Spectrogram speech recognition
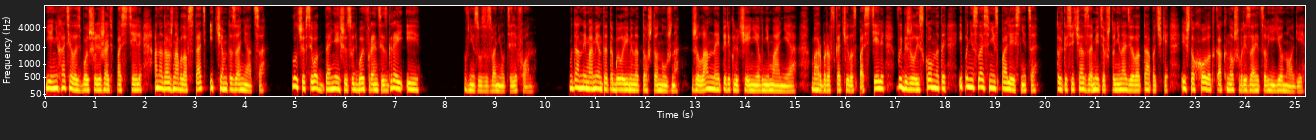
Ей не хотелось больше лежать в постели, она должна была встать и чем-то заняться. Лучше всего дальнейшей судьбой Фрэнсис Грей и... Внизу зазвонил телефон. В данный момент это было именно то, что нужно. Желанное переключение внимания. Барбара вскочила с постели, выбежала из комнаты и понеслась вниз по лестнице — только сейчас заметив, что не надела тапочки и что холод как нож врезается в ее ноги.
